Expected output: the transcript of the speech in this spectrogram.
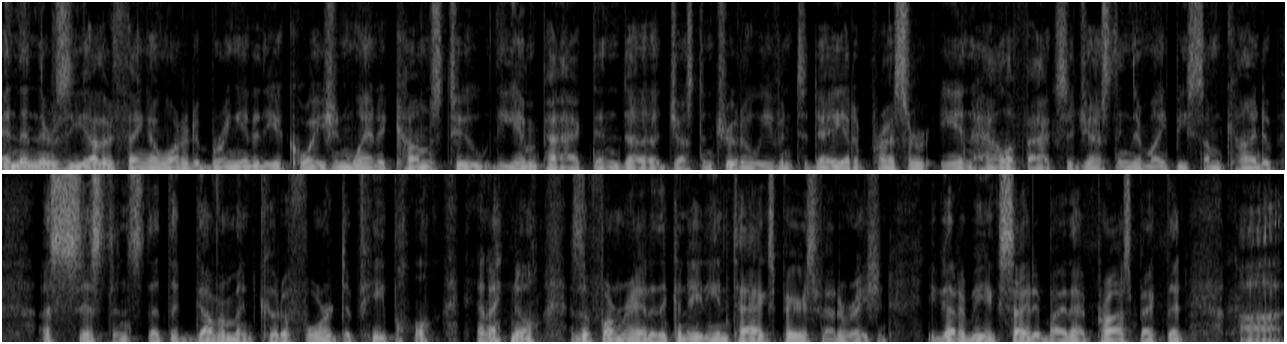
And then there's the other thing I wanted to bring into the equation when it comes to the impact. And uh, Justin Trudeau, even today at a presser in Halifax, suggesting there might be some kind of assistance that the government could afford to people. and I know, as a former head of the Canadian Taxpayers Federation, you got to be excited by that prospect. That, uh,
